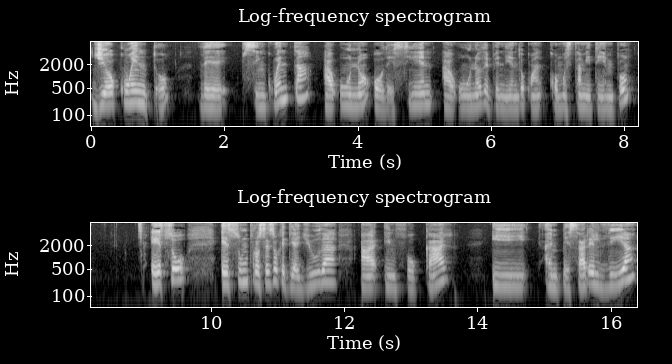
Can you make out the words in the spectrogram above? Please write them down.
yo cuento de 50 a 1 o de 100 a 1, dependiendo cómo está mi tiempo. Eso es un proceso que te ayuda a enfocar y a empezar el día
